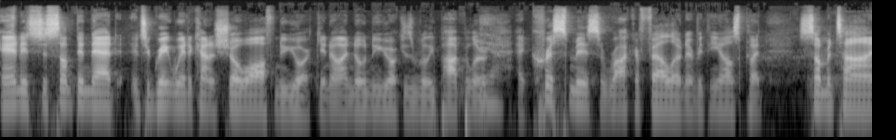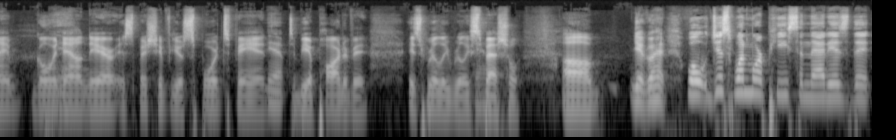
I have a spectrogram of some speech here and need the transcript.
and it's just something that it's a great way to kind of show off New York. You know, I know New York is really popular Yeah. at Christmas and Rockefeller and everything else, but summertime, going down there, especially if you're a sports fan, Yep. to be a part of it, it's really really special. Um, yeah, go ahead. Well, just one more piece, and that is that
